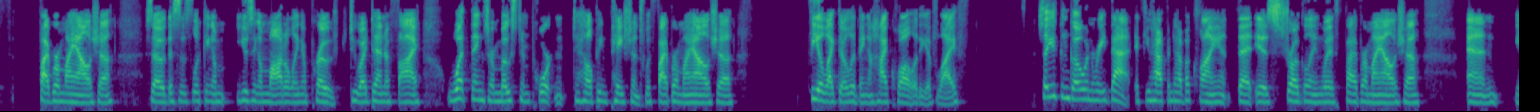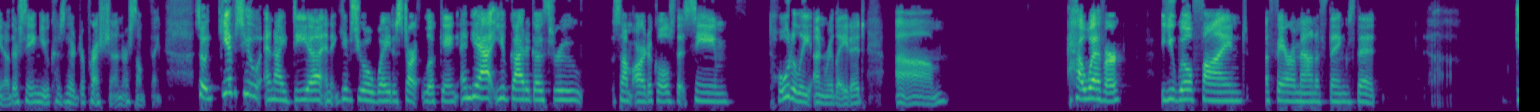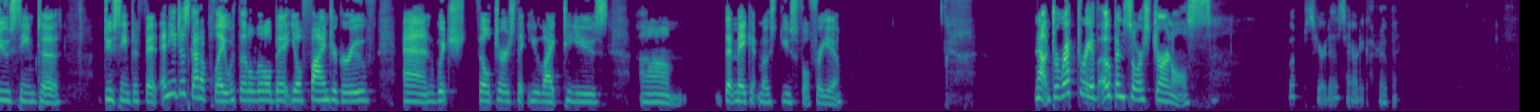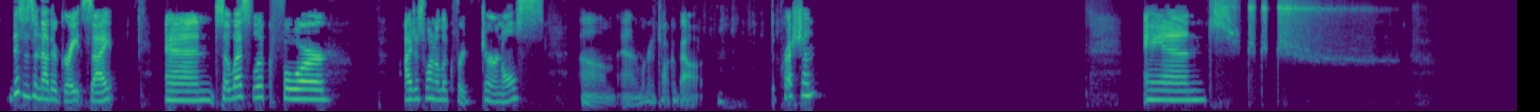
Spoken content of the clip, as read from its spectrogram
fibromyalgia so this is looking um, using a modeling approach to identify what things are most important to helping patients with fibromyalgia feel like they're living a high quality of life. So you can go and read that if you happen to have a client that is struggling with fibromyalgia and you know they're seeing you because they're depression or something. So it gives you an idea and it gives you a way to start looking. And yeah you've got to go through some articles that seem totally unrelated um, however you will find a fair amount of things that uh, do seem to do seem to fit. And you just got to play with it a little bit. You'll find your groove and which filters that you like to use um, that make it most useful for you. Now directory of open source journals. Whoops here it is. I already got it open. This is another great site. And so let's look for i just want to look for journals um, and we're going to talk about depression. And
